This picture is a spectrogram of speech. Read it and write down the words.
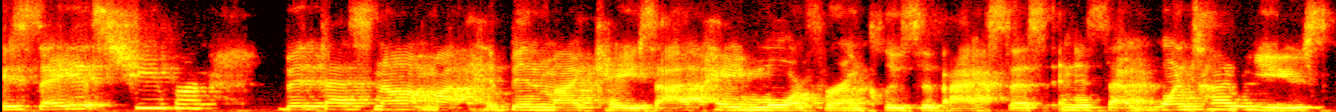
They say it's cheaper, but that's not my, been my case. I pay more for inclusive access, and it's that one time use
